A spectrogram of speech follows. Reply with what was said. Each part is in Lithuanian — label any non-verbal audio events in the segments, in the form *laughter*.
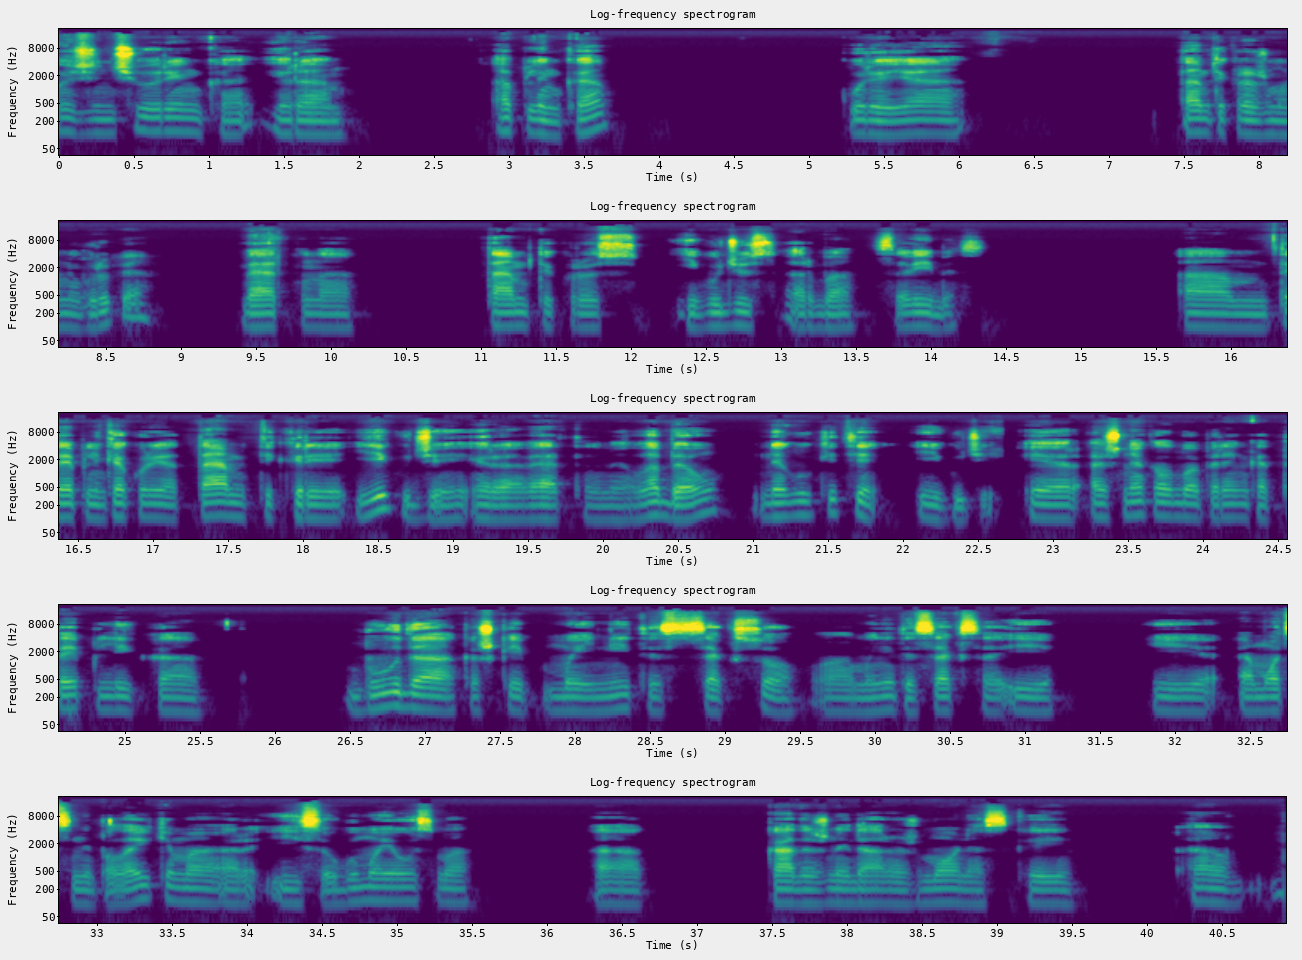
Pažinčių rinka yra aplinka, kurioje tam tikra žmonių grupė vertina tam tikrus įgūdžius arba savybės. Um, tai aplinka, kurioje tam tikri įgūdžiai yra vertinami labiau negu kiti įgūdžiai. Ir aš nekalbu apie rinką taip lyg būdą kažkaip mainytis seksu, mainyti seksą į, į emocinį palaikymą ar į saugumo jausmą, ką dažnai daro žmonės, kai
